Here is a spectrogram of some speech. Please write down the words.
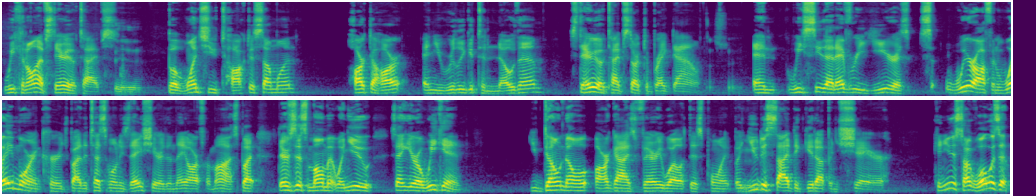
we can all have stereotypes, Yeah. but once you talk to someone heart to heart and you really get to know them, stereotypes start to break down. And we see that every year as we're often way more encouraged by the testimonies they share than they are from us. But there's this moment when you saying you're a weekend, you don't know our guys very well at this point, but you mm. decide to get up and share. Can you just talk? What was it?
